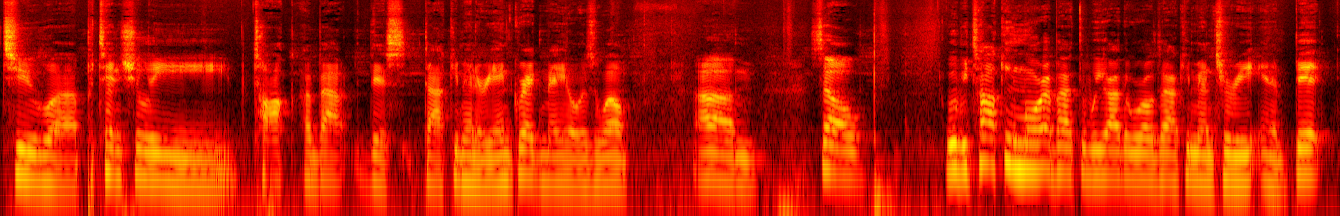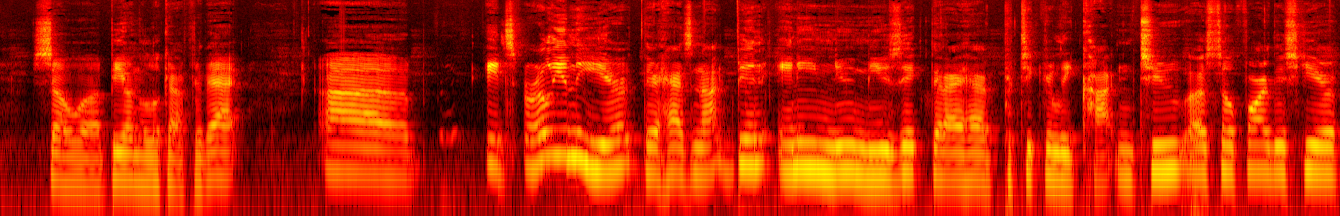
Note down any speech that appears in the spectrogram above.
to uh, potentially talk about this documentary and Greg Mayo as well. Um, so we'll be talking more about the We Are the World documentary in a bit. So uh, be on the lookout for that. Uh, it's early in the year. There has not been any new music that I have particularly cotton to uh, so far this year.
